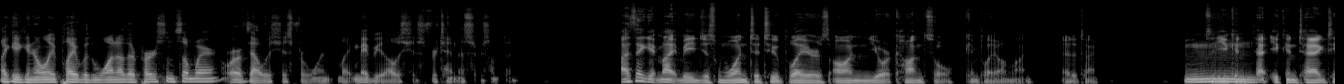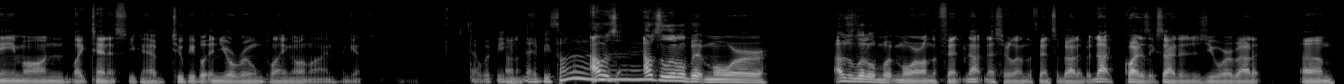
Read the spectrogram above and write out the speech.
like you can only play with one other person somewhere, or if that was just for one, like maybe that was just for tennis or something. I think it might be just one to two players on your console can play online at a time. So you can Mm. ta- you can tag team on like tennis. You can have two people in your room playing online against. That would be that'd be fun. I was I was a little bit more, I was a little bit more on the fence, not necessarily on the fence about it, but not quite as excited as you were about it. Um,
